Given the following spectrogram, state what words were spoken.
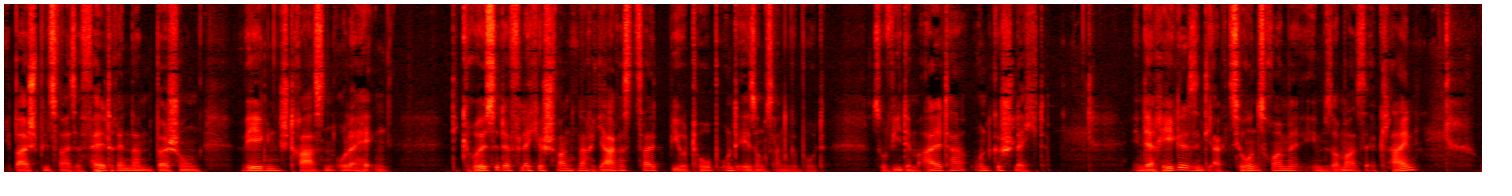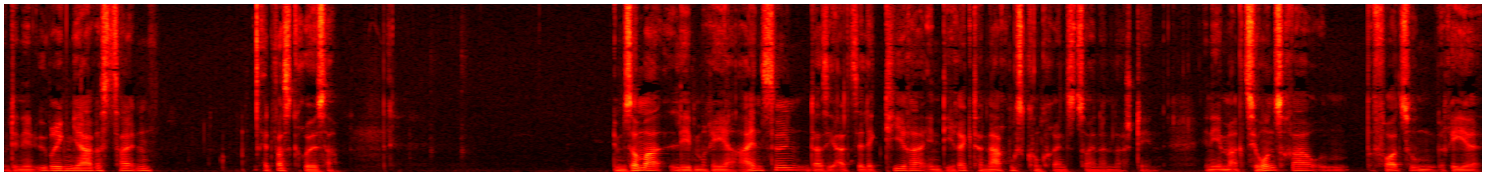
wie beispielsweise Feldrändern, Böschungen, Wegen, Straßen oder Hecken. Die Größe der Fläche schwankt nach Jahreszeit, Biotop und Esungsangebot sowie dem Alter und Geschlecht. In der Regel sind die Aktionsräume im Sommer sehr klein und in den übrigen Jahreszeiten etwas größer. Im Sommer leben Rehe einzeln, da sie als Selektierer in direkter Nahrungskonkurrenz zueinander stehen. In ihrem Aktionsraum bevorzugen Rehe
